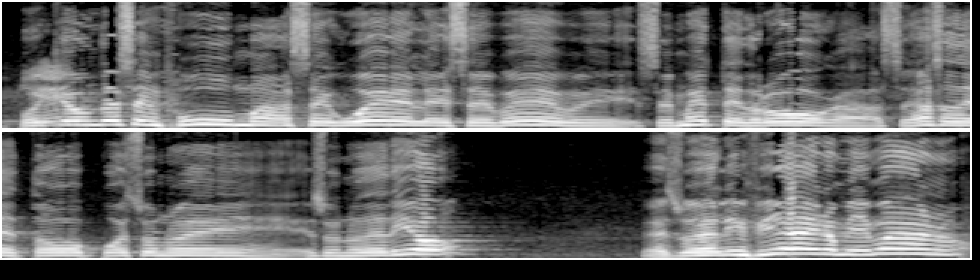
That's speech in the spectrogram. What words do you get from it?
Porque donde se enfuma, se huele, se bebe, se mete droga, se hace de todo, pues eso no es, eso no es de Dios. Eso es el infierno, mi hermano.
